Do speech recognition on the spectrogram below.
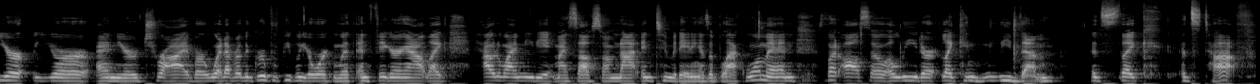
your your and your tribe or whatever the group of people you're working with, and figuring out like how do I mediate myself so I'm not intimidating as a black woman, but also a leader, like can lead them. It's like it's tough.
